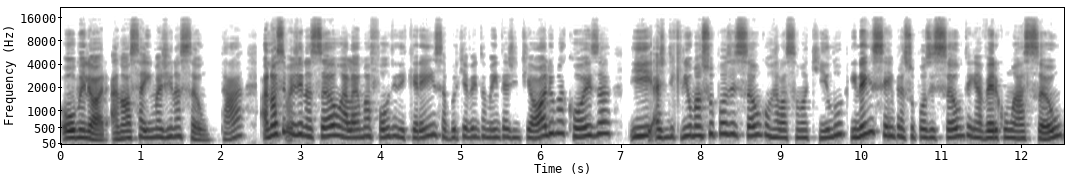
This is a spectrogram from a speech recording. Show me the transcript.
ou melhor, a nossa imaginação, tá? A nossa imaginação, ela é uma fonte de crença porque eventualmente a gente olha uma coisa e a gente cria uma suposição com relação àquilo, e nem sempre a suposição tem a ver com a ação,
